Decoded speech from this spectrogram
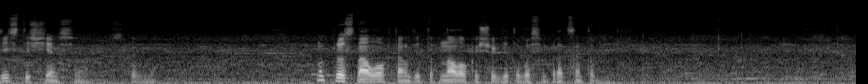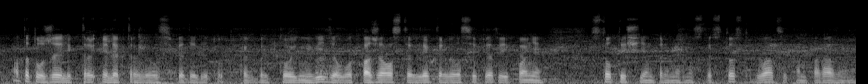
10 тысяч йен всего. Ну, плюс налог там где-то, налог еще где-то 8% будет. Вот это уже электро электровелосипеды идут. Как бы, кто не видел, вот, пожалуйста, электровелосипед в Японии 100 тысяч йен примерно стоит, 100-120 там по-разному.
